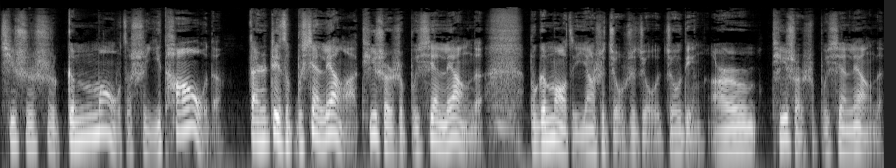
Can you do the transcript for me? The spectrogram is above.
其实是跟帽子是一套的。但是这次不限量啊，T 恤是不限量的，不跟帽子一样是九十九九顶，而 T 恤是不限量的。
